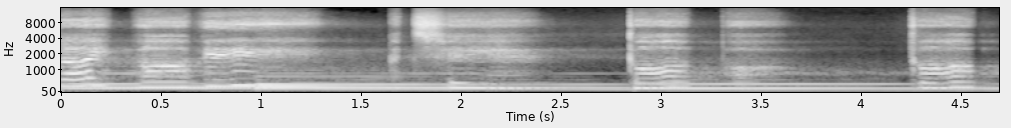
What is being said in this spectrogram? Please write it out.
လိုက်ပါပြီအခြေရဲ့တော့ပေါ်တော့ပေါ်မင်းမနေချင်ရင်တော့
